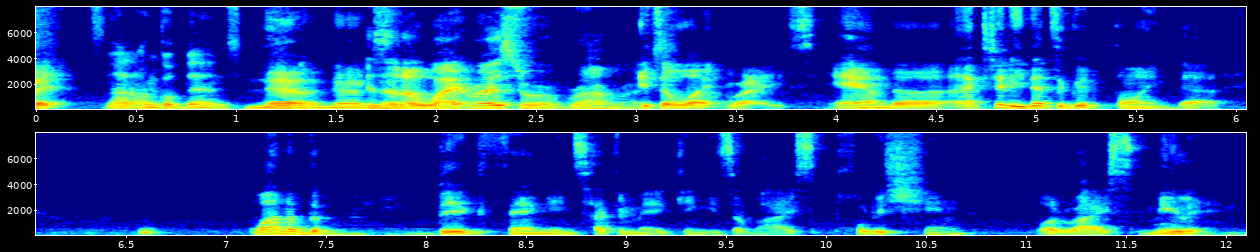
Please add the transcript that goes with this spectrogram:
What? It's not Uncle Ben's. No, no, Is no. it a white rice or a brown rice? It's a white rice, and uh, actually, that's a good point. That one of the big thing in sake making is rice polishing or rice milling.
